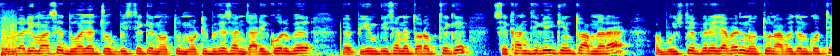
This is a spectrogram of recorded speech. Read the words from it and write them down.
ফেব্রুয়ারি মাসে দু হাজার চব্বিশ থেকে নতুন নোটিফিকেশান জারি করবে পিএম কিষানের তরফ থেকে। সেখান থেকেই কিন্তু আপনারা বুঝতে পেরে যাবেন নতুন আবেদন করতে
